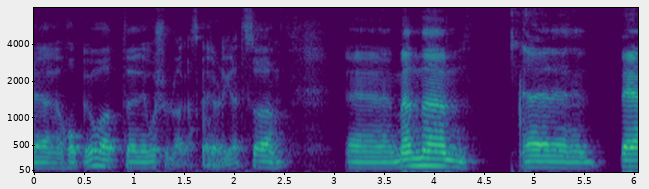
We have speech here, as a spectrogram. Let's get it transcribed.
jeg håper jo at de Oslo-lagene skal gjøre det greit. Så, eh, men eh, det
